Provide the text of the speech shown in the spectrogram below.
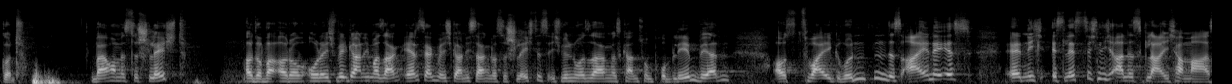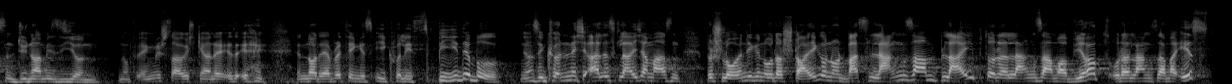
Gut. Warum ist es schlecht? Oder, oder, oder, ich will gar nicht mal sagen, ehrlich gesagt will ich gar nicht sagen, dass es schlecht ist. Ich will nur sagen, es kann zum Problem werden aus zwei Gründen. Das eine ist, äh, nicht, es lässt sich nicht alles gleichermaßen dynamisieren. Auf Englisch sage ich gerne, not everything is equally speedable. Ja, Sie können nicht alles gleichermaßen beschleunigen oder steigern und was langsam bleibt oder langsamer wird oder langsamer ist,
